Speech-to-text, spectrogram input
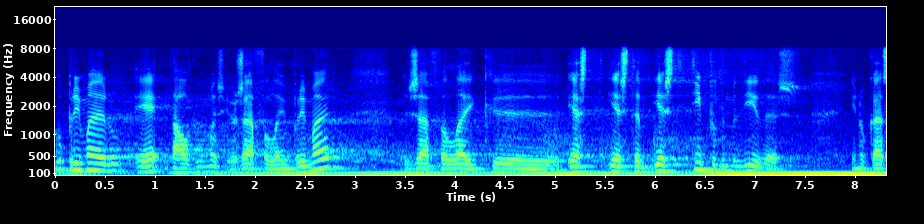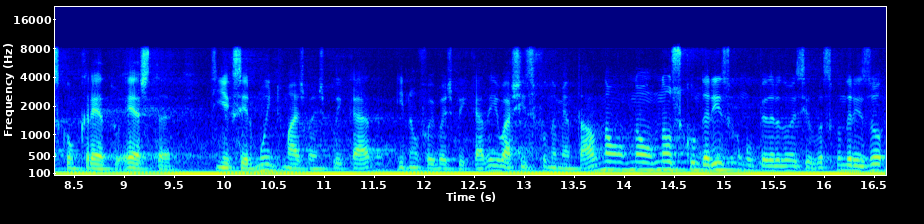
o primeiro é de algumas, eu já falei o primeiro, já falei que este, este, este tipo de medidas, e no caso concreto esta, tinha que ser muito mais bem explicada e não foi bem explicada, e eu acho isso fundamental. Não, não, não secundarizo, como o Pedro Adão Silva secundarizou,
